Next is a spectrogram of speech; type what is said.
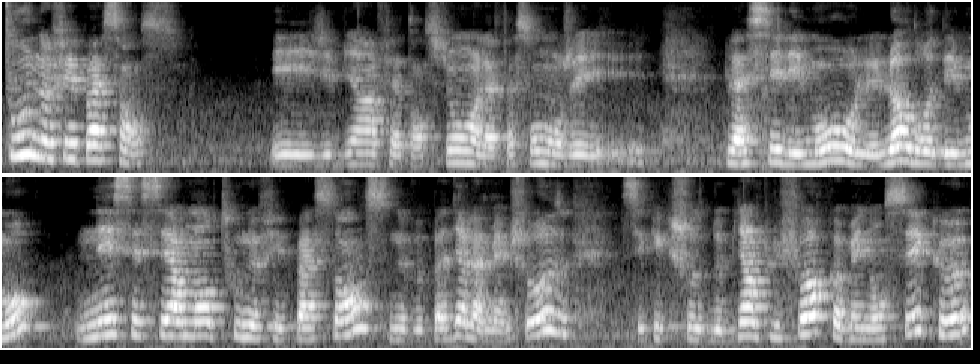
tout ne fait pas sens. Et j'ai bien fait attention à la façon dont j'ai placé les mots, l'ordre des mots. Nécessairement, tout ne fait pas sens ne veut pas dire la même chose. C'est quelque chose de bien plus fort comme énoncé que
